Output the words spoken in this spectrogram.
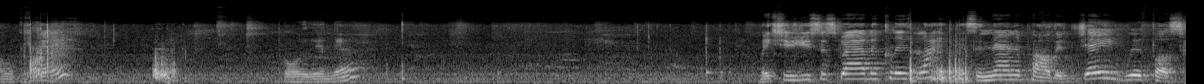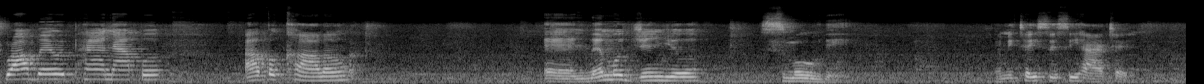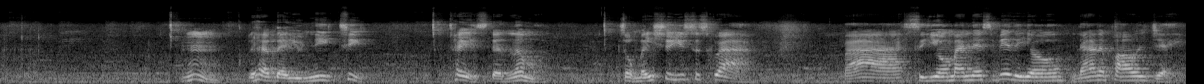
Okay. Pour it in there. Make sure you subscribe and click like. This is Nana Paula J with a strawberry, pineapple, avocado, and lemon ginger smoothie. Let me taste it, see how it tastes. Mmm, they have that unique tea taste, that lemon. So make sure you subscribe. Bye. See you on my next video. Nana Paula J.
